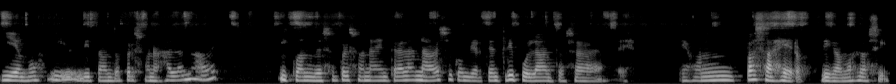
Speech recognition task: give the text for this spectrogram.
y hemos ido invitando personas a la nave y cuando esa persona entra a la nave se convierte en tripulante, o sea, es, es un pasajero, digámoslo así.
